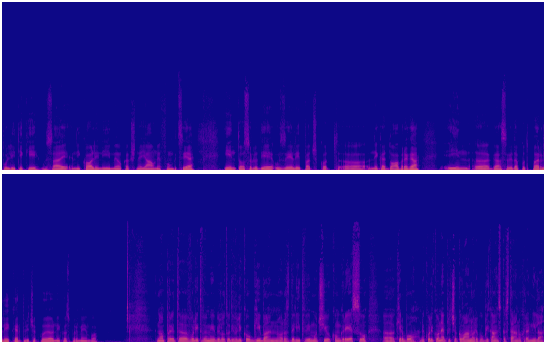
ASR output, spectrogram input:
politiki, vsaj nikoli ni imel kakšne javne funkcije in to so ljudje vzeli pač kot uh, nekaj dobrega in uh, ga seveda podprli, ker pričakujejo neko spremembo. No, pred eh, volitvami je bilo tudi veliko ugibanj o razdelitvi moči v kongresu, kjer bo nekoliko nepričakovano republikanska stran ohranila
